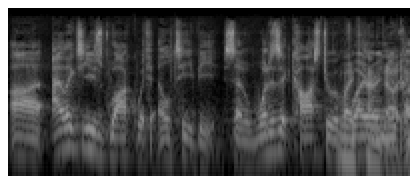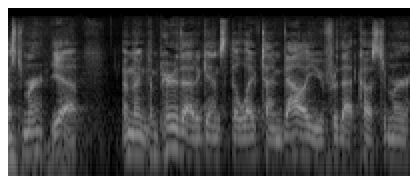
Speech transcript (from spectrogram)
Uh, I like to use Guac with LTV. So, what does it cost to acquire Lifetime a new value. customer? Yeah. And then compare that against the lifetime value for that customer,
